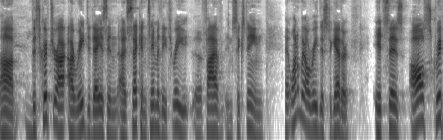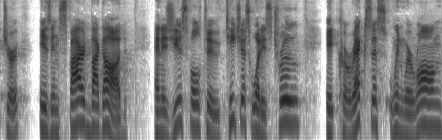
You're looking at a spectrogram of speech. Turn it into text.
Uh, the scripture I, I, read today is in uh, 2 Timothy 3 uh, 5 and 16. And why don't we all read this together? It says, All scripture is inspired by God and is useful to teach us what is true. It corrects us when we're wrong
